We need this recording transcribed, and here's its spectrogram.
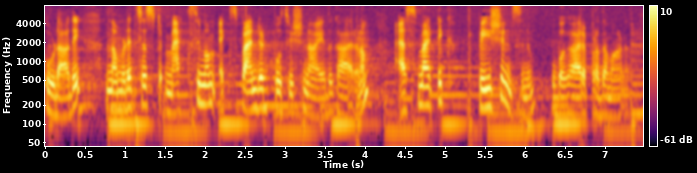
കൂടാതെ നമ്മുടെ ചെസ്റ്റ് മാക്സിമം എക്സ്പാൻഡഡ് പൊസിഷൻ ആയത് കാരണം ആസ്മാറ്റിക് പേഷ്യൻസിനും ഉപകാരപ്രദമാണ്.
